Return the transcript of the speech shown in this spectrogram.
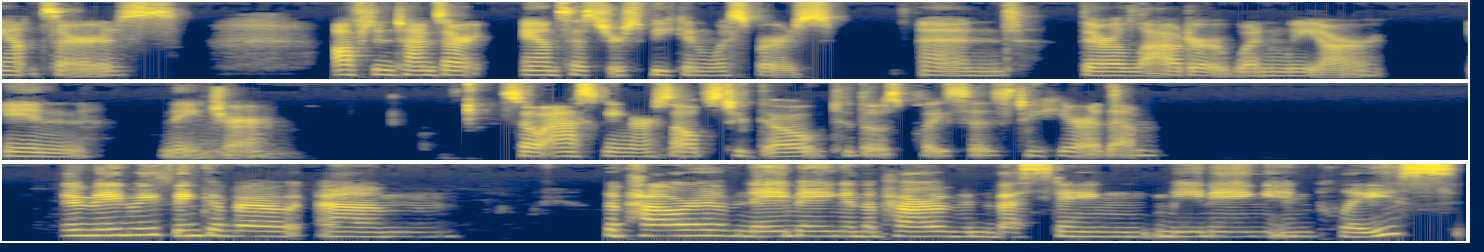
answers. Oftentimes, our ancestors speak in whispers, and they're louder when we are in nature. So asking ourselves to go to those places to hear them. It made me think about um, the power of naming and the power of investing meaning in place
